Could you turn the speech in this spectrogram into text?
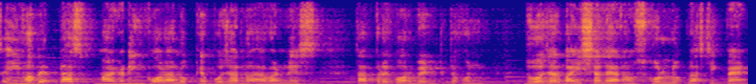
তো এইভাবে প্লাস মার্কেটিং করা লোককে বোঝানো অ্যাওয়ারনেস তারপরে গভর্নমেন্ট যখন দু হাজার বাইশ সালে অ্যানাউন্স করল প্লাস্টিক ব্যান্ড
